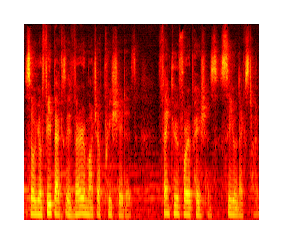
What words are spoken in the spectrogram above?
so your feedback is very much appreciated. Thank you for your patience. See you next time.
